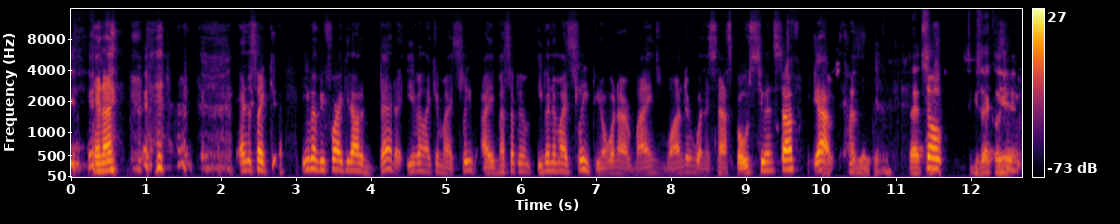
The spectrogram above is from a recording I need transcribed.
and I and it's like even before I get out of bed, even like in my sleep, I mess up in, even in my sleep, you know, when our minds wander when it's not supposed to and stuff. Yeah. That's so exactly so, it.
